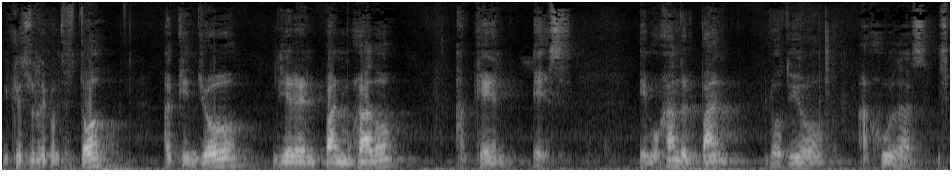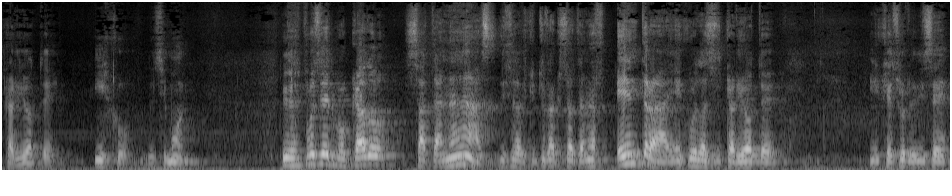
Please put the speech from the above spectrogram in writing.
Y Jesús le contestó, a quien yo diera el pan mojado, aquel es. Y mojando el pan lo dio a Judas Iscariote, hijo de Simón. Y después del bocado, Satanás, dice la escritura que Satanás entra en Judas Iscariote. Y Jesús le dice,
